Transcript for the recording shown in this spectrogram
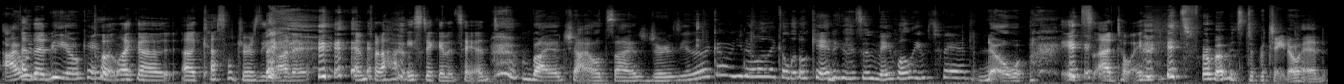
I would then be okay put with like a, a Kessel jersey on it and put a hockey stick in its hand? buy a child-sized jersey and they're like, oh, you know, like a little kid who's a Maple Leafs fan. No, It's a toy. it's from a Mr. Potato Head.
